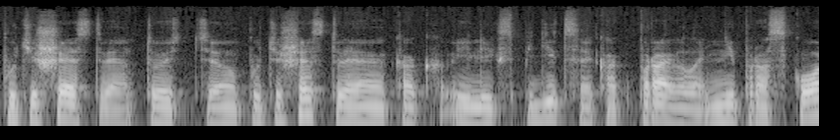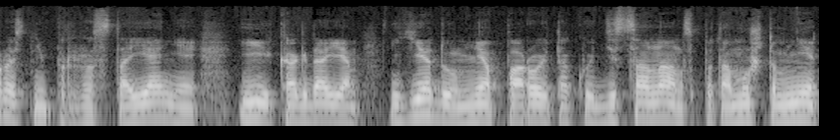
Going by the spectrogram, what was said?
путешествия. То есть э, путешествие как или экспедиция, как правило, не про скорость, не про расстояние. И когда я еду, у меня порой такой диссонанс, потому что мне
